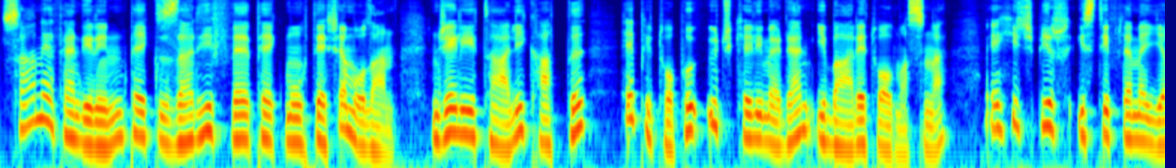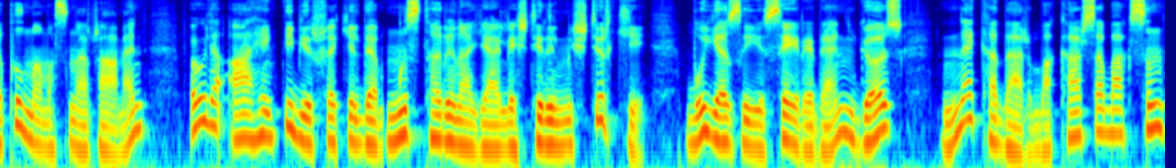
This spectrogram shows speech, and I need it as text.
Sami Efendi'nin pek zarif ve pek muhteşem olan Celi Talik hattı hepi topu üç kelimeden ibaret olmasına ve hiçbir istifleme yapılmamasına rağmen öyle ahenkli bir şekilde mıstarına yerleştirilmiştir ki bu yazıyı seyreden göz ne kadar bakarsa baksın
